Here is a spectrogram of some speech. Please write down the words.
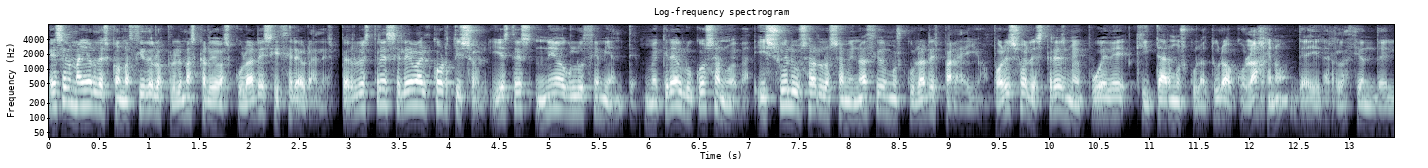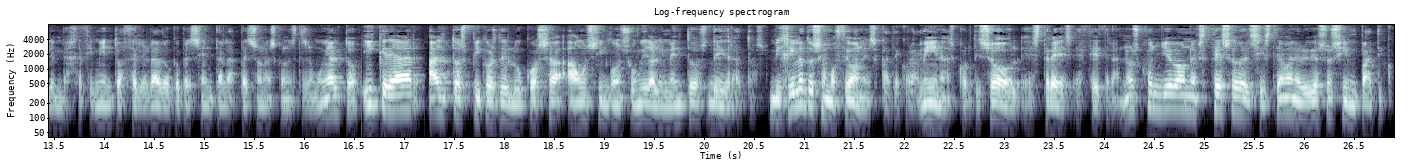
Es el mayor desconocido de los problemas cardiovasculares y cerebrales, pero el estrés eleva el cortisol y este es neoglucemiante. Me crea glucosa nueva y suele usar los aminoácidos musculares para ello. Por eso el estrés me puede quitar musculatura o colágeno, de ahí la relación del envejecimiento acelerado que presentan las personas con estrés muy alto, y crear altos picos de glucosa aún sin consumir alimentos de hidratos. Vigila tus emociones, catecolaminas, cortisol, estrés, etc. Nos conlleva un exceso del sistema nervioso simpático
